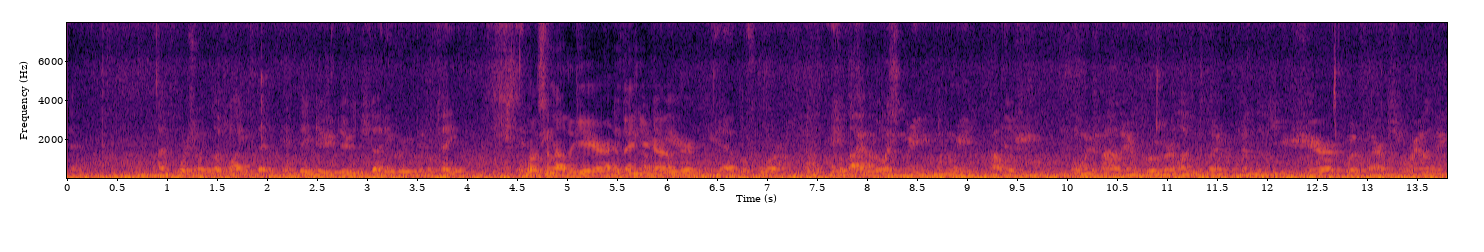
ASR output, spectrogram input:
that Unfortunately, it looks like that if they do do the study group, it'll take. Well, it's another year, and It's then you another go- year, You know, before anybody When really. we, when we publish, when we finally approve our legislative agenda, do you share it with our surrounding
